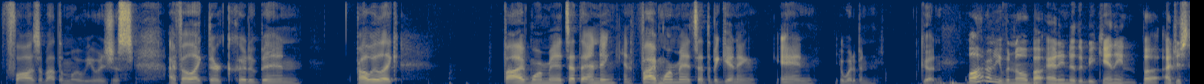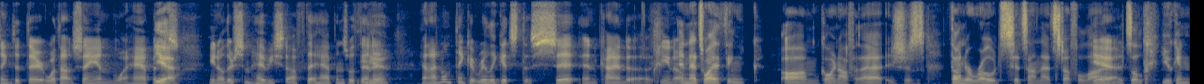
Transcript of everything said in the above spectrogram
flaws about the movie was just I felt like there could have been probably like five more minutes at the ending and five more minutes at the beginning, and it would have been good. Well, I don't even know about adding to the beginning, but I just think that there, without saying what happens, Yeah. you know, there's some heavy stuff that happens within Yeah. it, and I don't think it really gets to sit and kind of, you know, And that's why I think um going off of that it's just Thunder Road sits on that stuff a lot. Yeah. It's a you can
